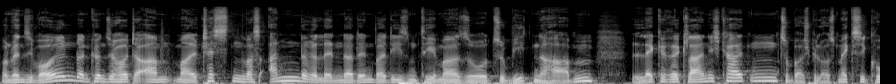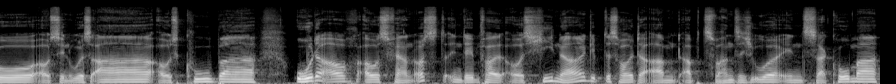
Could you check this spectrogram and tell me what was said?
Und wenn Sie wollen, dann können Sie heute Abend mal testen, was andere Länder denn bei diesem Thema so zu bieten haben. Leckere Kleinigkeiten, zum Beispiel aus Mexiko, aus den USA, aus Kuba oder auch aus Fernost, in dem Fall aus China, gibt es heute Abend ab 20 Uhr in Sakoma.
